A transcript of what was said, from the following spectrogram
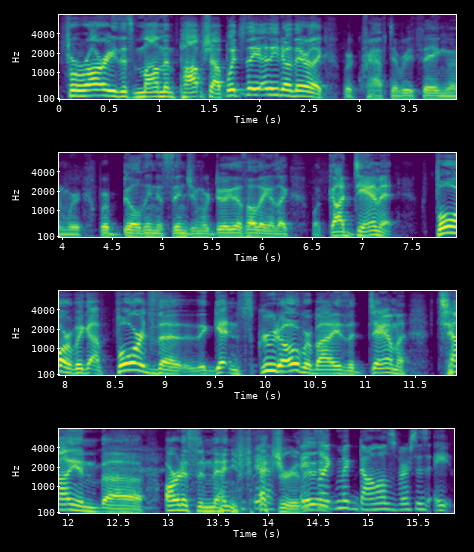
Ferrari's this mom and pop shop, which they, you know, they're like, we're craft everything and we're we're building this engine, we're doing this whole thing. It's like, well, god damn it. Ford, we got Ford's the, the getting screwed over by the damn Italian uh, artisan Yeah, manufacturers. it's like McDonald's versus eight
